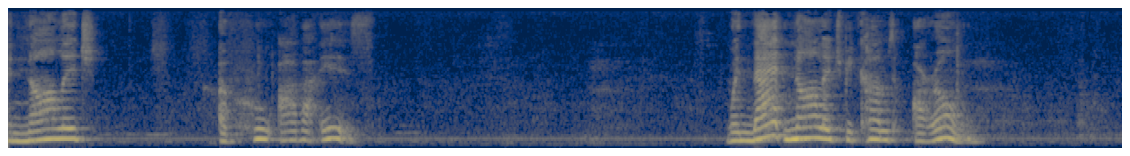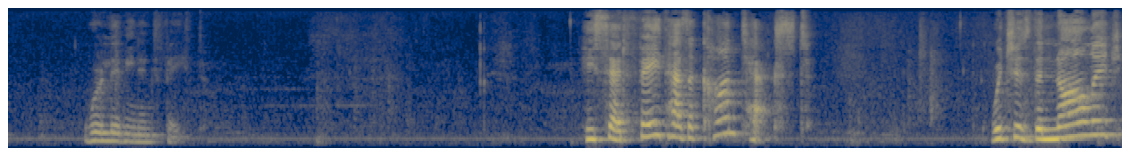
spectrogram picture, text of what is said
The knowledge of who Abba is. When that knowledge becomes our own, we're living in faith. He said faith has a context, which is the knowledge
